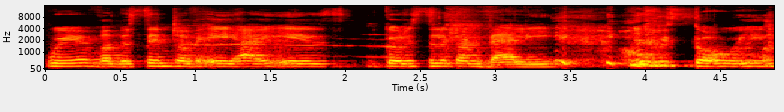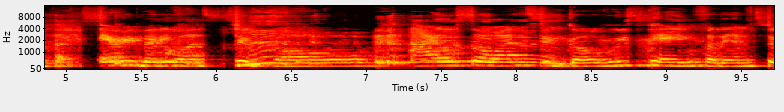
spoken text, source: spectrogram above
wherever the center of AI is? Go to Silicon Valley. Who's going? Everybody wants to go. I also want to go. Who's paying for them to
